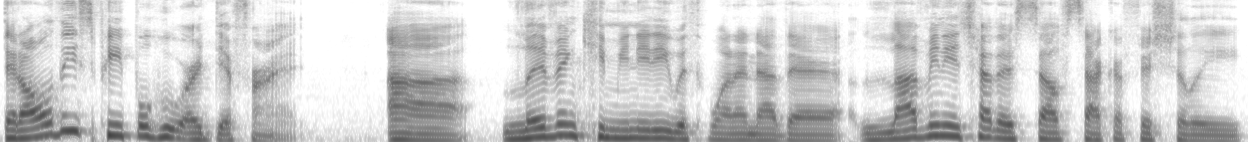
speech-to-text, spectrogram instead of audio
that all these people who are different uh, live in community with one another, loving each other self sacrificially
